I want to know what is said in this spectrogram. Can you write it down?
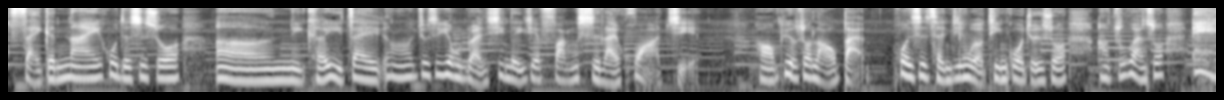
塞个奶，或者是说，嗯、你可以在嗯，就是用软性的一些方式来化解。好，比如说老板，或者是曾经我有听过，就是说啊，主管说，哎、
